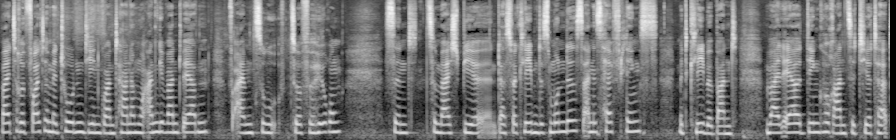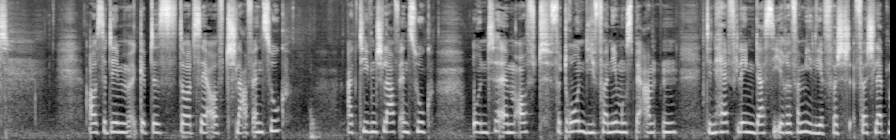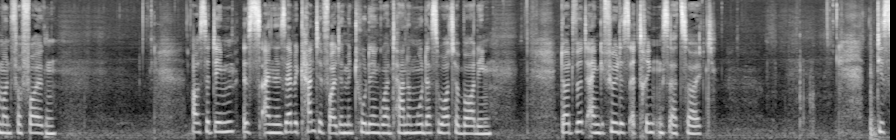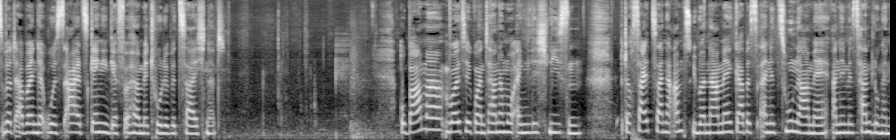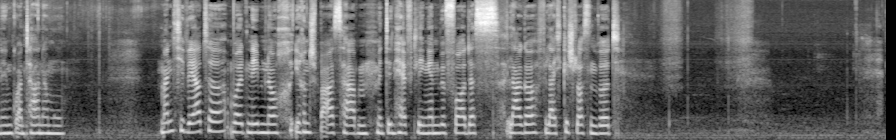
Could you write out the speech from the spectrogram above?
Weitere Foltermethoden, die in Guantanamo angewandt werden, vor allem zu, zur Verhörung, sind zum Beispiel das Verkleben des Mundes eines Häftlings mit Klebeband, weil er den Koran zitiert hat. Außerdem gibt es dort sehr oft Schlafentzug aktiven Schlafentzug und ähm, oft verdrohen die Vernehmungsbeamten den Häftlingen, dass sie ihre Familie versch verschleppen und verfolgen. Außerdem ist eine sehr bekannte Foltermethode in Guantanamo das Waterboarding. Dort wird ein Gefühl des Ertrinkens erzeugt. Dies wird aber in der USA als gängige Verhörmethode bezeichnet. Obama wollte Guantanamo eigentlich schließen. Doch seit seiner Amtsübernahme gab es eine Zunahme an den Misshandlungen in Guantanamo. Manche Wärter wollten eben noch ihren Spaß haben mit den Häftlingen, bevor das Lager vielleicht geschlossen wird.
